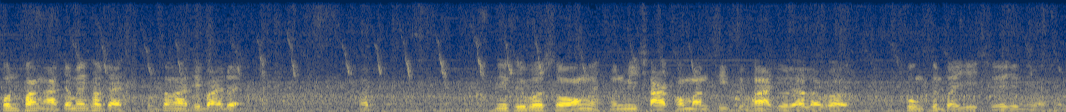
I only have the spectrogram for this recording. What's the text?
คนฟังอาจจะไม่เข้าใจ ผมต้องอธิบายด้วย ครับ นี่คือเบอร์สองเนี่ยมันมีฉากของมันสี่สิบห้าอยู่แล้ว เราก็พุ่งขึ้นไปเฉยๆอย่างนี้ครับ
